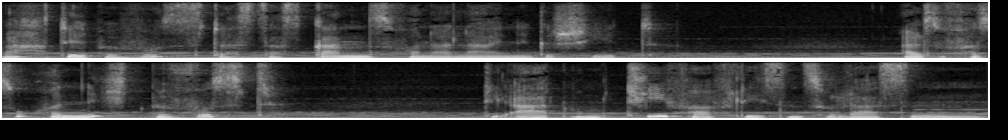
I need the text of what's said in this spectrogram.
Mach dir bewusst, dass das ganz von alleine geschieht. Also versuche nicht bewusst die Atmung tiefer fließen zu lassen.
